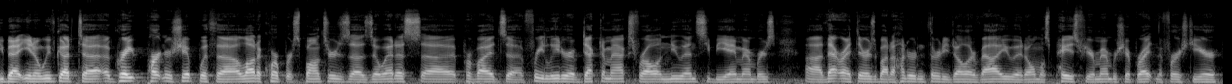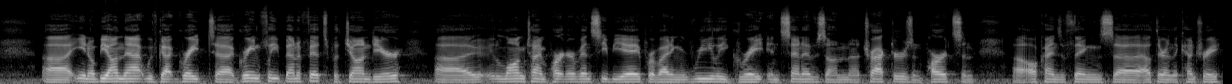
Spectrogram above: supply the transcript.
You bet. You know, we've got uh, a great partnership with uh, a lot of corporate sponsors. Uh, Zoetis uh, provides a free liter of Dectomax for all new NCBA members. Uh, that right there is about $130 value. It almost pays for your membership right in the first year. Uh, you know, beyond that, we've got great green fleet benefits with John Deere, a longtime partner of NCBA, providing really great incentives on tractors and parts and all kinds of things out there in the country.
